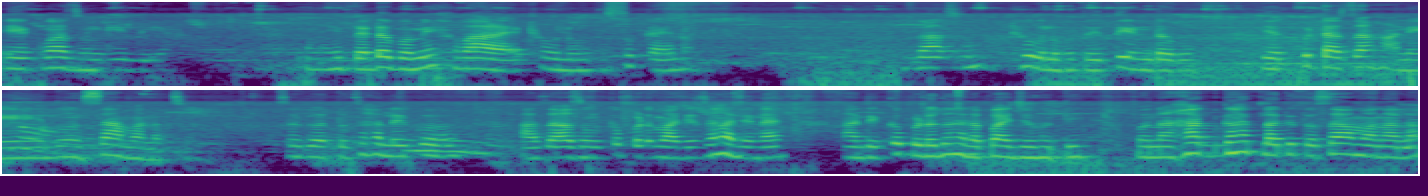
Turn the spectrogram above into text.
एक वाजून गेली आहे. आणि इथं डबं मी वाळाय ठेवलं होतं सुकायला. घासून ठेवलं होतं तीन डबं एक पिठाचा आणि दोन सामानाचं. सगळं तर झालंय करून आज अजून कपडे माझे झाले नाही आधी कपडे धुवायला पाहिजे होते. पण हात घातला तिथं सामानाला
